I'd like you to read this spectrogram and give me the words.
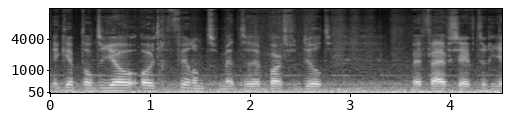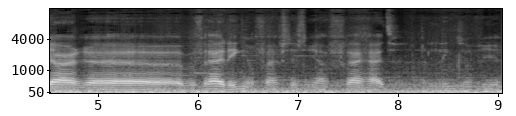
Ik heb Tante Jo ooit gefilmd met eh, Bart Verdult bij 75 jaar eh, bevrijding, of 75 jaar vrijheid. Linksaf hier.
